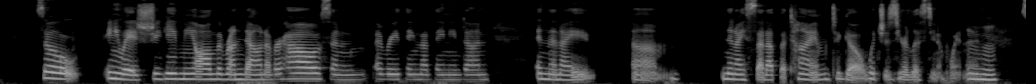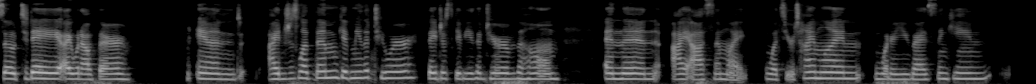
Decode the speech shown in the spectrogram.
So, anyways, she gave me all the rundown of her house and everything that they need done, and then I, um, then I set up a time to go, which is your listing appointment. Mm-hmm. So today I went out there, and I just let them give me the tour. They just give you the tour of the home, and then I ask them like, "What's your timeline? What are you guys thinking?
